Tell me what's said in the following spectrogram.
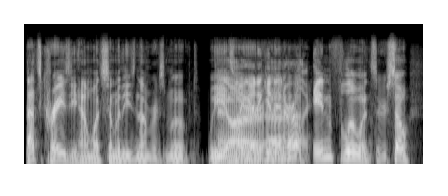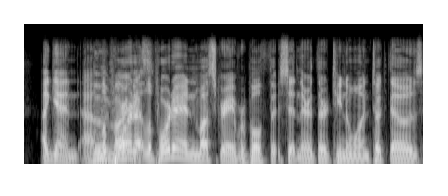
That's crazy how much some of these numbers moved. We That's why are you gotta get in uh, early. influencers. So again, uh, Moving Laporta, markets. Laporta and Musgrave were both th- sitting there at thirteen to one. Took those.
